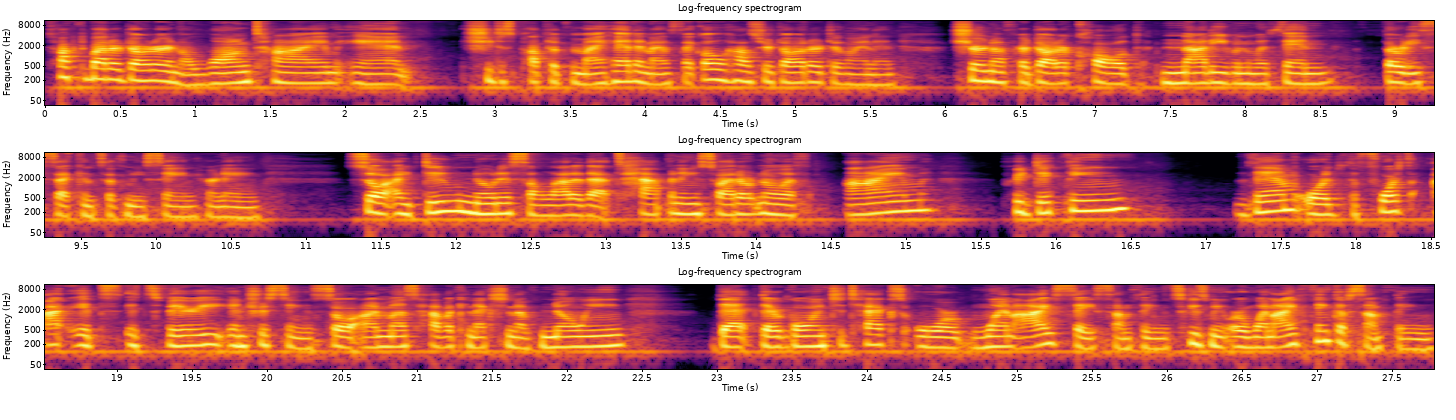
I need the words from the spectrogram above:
talked about her daughter in a long time. And she just popped up in my head and I was like, "Oh, how's your daughter doing?" And sure enough, her daughter called not even within 30 seconds of me saying her name. So I do notice a lot of that's happening. So I don't know if I'm predicting them or the fourth I, it's it's very interesting. So I must have a connection of knowing that they're going to text or when I say something, excuse me, or when I think of something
